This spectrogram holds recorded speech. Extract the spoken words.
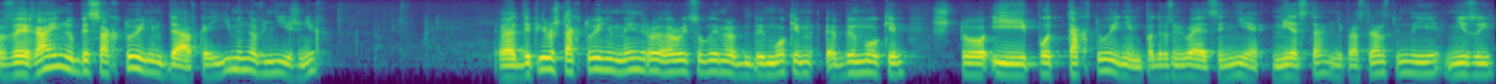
Вегайну бесахтойним давка, именно в нижних, Депируш тахтойним мейн ройцулемер бемоким, бемоким, что и под тахтойним подразумевается не место, не пространственные низы,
